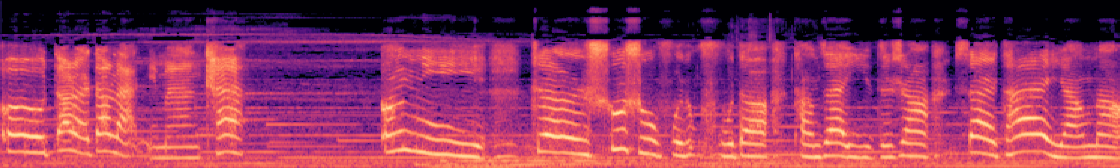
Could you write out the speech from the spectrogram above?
哦，到了到了，你们看，恩妮正舒舒服服的躺在椅子上晒太阳呢。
